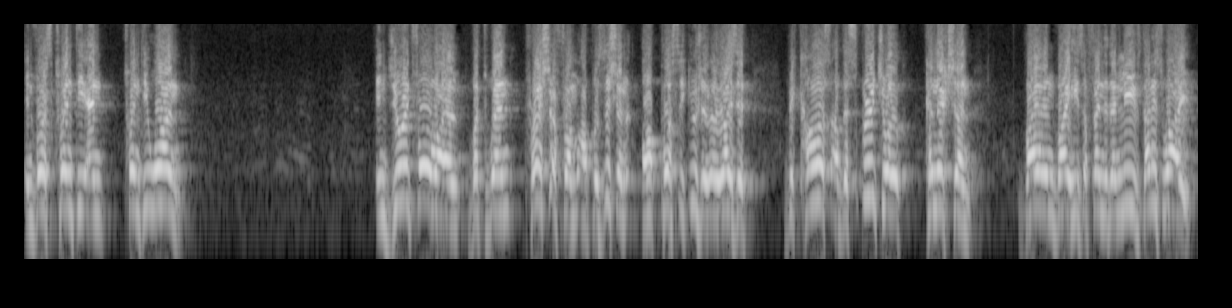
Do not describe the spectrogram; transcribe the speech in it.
in verse 20 and 21. Endure it for a while, but when pressure from opposition or persecution arises because of the spiritual connection, by and by he's offended and leaves. That is why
